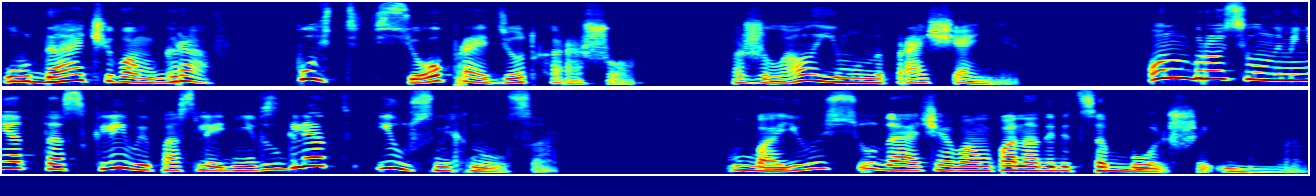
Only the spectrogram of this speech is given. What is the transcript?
«Удачи вам, граф! Пусть все пройдет хорошо!» Пожелала ему на прощание. Он бросил на меня тоскливый последний взгляд и усмехнулся. «Боюсь, удача вам понадобится больше, Имма».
